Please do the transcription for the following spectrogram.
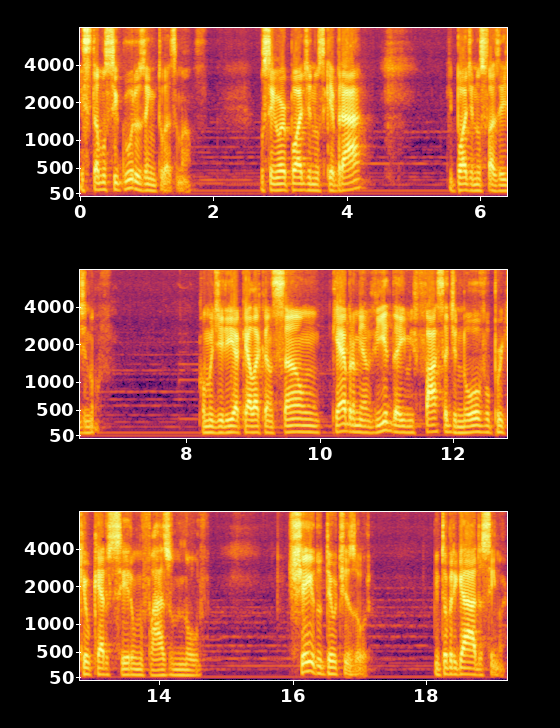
Estamos seguros em tuas mãos. O Senhor pode nos quebrar e pode nos fazer de novo. Como diria aquela canção, quebra minha vida e me faça de novo, porque eu quero ser um vaso novo, cheio do teu tesouro. Muito obrigado, Senhor.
